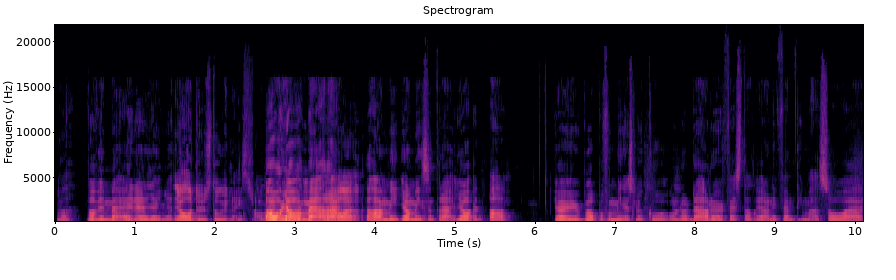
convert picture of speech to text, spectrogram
Va? Var vi med i det gänget? Ja, du stod ju längst fram. Oh, jag var med där! Ja, ja. Jaha, jag, min, jag minns inte det här. Jag, aha. jag är ju bra på att få minnesluckor och då, där hade jag ju festat redan i fem timmar. Så eh,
